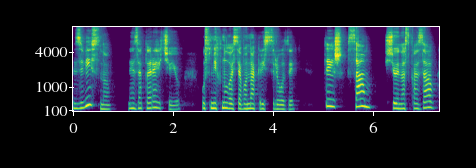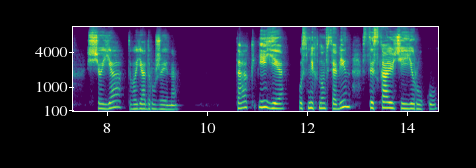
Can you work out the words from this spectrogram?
Звісно, не заперечую, усміхнулася вона крізь сльози. Ти ж сам щойно сказав, що я твоя дружина. Так і є, усміхнувся він, стискаючи її руку.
